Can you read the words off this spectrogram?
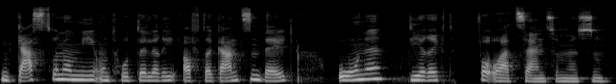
in Gastronomie und Hotellerie auf der ganzen Welt, ohne direkt vor Ort sein zu müssen.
